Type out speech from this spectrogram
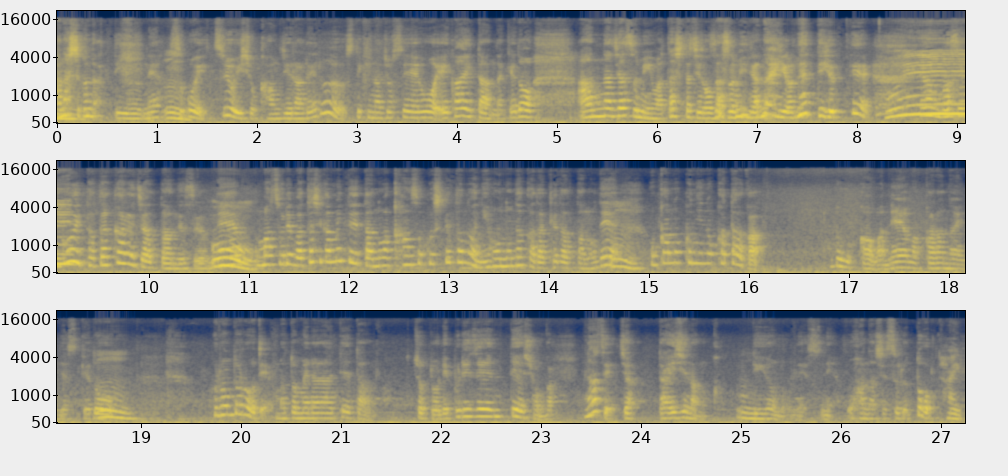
話してくんだっていうね、うん。すごい強い意志を感じられる素敵な女性を描いたんだけどあんなジャスミン私たちのジャスミンじゃないよねって言ってへやっぱすごいい叩かれちゃったんですよね。まあそれ私が見てたのは観測してたのは日本の中だけだったので、他の国の方がどうかはねわからないんですけど、うん。フロントローでまとめられてたちょっとレプレゼンテーションがなぜじゃあ大事なのかっていうのをですね、お話しするとはい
